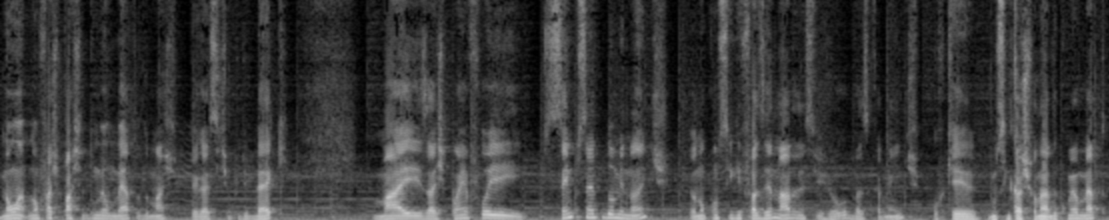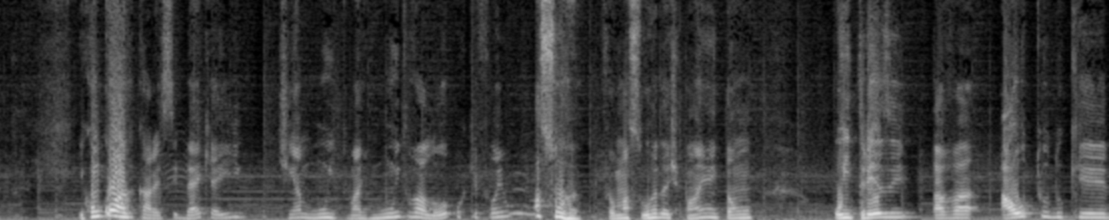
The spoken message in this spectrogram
não, não faz parte do meu método mais pegar esse tipo de back. Mas a Espanha foi 100% dominante. Eu não consegui fazer nada nesse jogo, basicamente, porque não se encaixou nada com o meu método. E concordo, cara, esse back aí tinha muito, mas muito valor, porque foi uma surra. Foi uma surra da Espanha, então o em 13 tava alto do que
